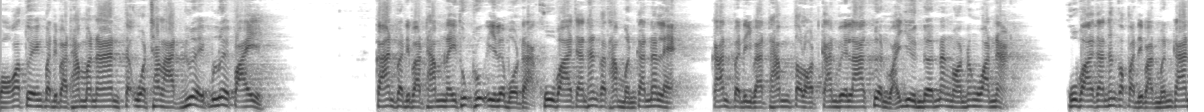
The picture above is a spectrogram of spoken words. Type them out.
บอกว่าตัวเองปฏิบัติธรรมมานาน แต่อวดฉลาดเรื่อยเรื่อยไป การปฏิบัติธรรมในทุกๆอิริยาบถอะครูบาอาจารย์ท่านก็ทำเหมือนกันนั่นแหละการปฏิบัติธรรมตลอดการเวลาเคลื่อนไหวยืนเดินนั่งนอนทั้งวันน่ะครูบาอาจารย์ท่านก็ปฏิบัติเหมือนกัน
